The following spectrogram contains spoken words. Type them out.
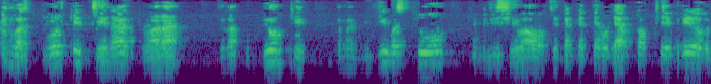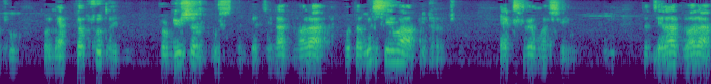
વસ્તુઓ કે જેના દ્વારા તેના ઉપયોગથી તમે બીજી વસ્તુઓ કે બીજી સેવાઓ જે કે અત્યારે હું લેપટોપથી કરી રહ્યો છું, તો લેપટોપ શું થઈ ગયું? પ્રોડ્યુસર ગુડ્સ કે જેના દ્વારા હું તમને સેવા આપી રહ્યો છું. એક્સરે મશીન તો જેના દ્વારા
